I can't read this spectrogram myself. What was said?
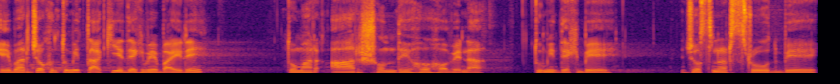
এবার যখন তুমি তাকিয়ে দেখবে বাইরে, তোমার আর সন্দেহ হবে না। তুমি দেখবে জ্যোৎস্নার স্রোত বেয়ে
